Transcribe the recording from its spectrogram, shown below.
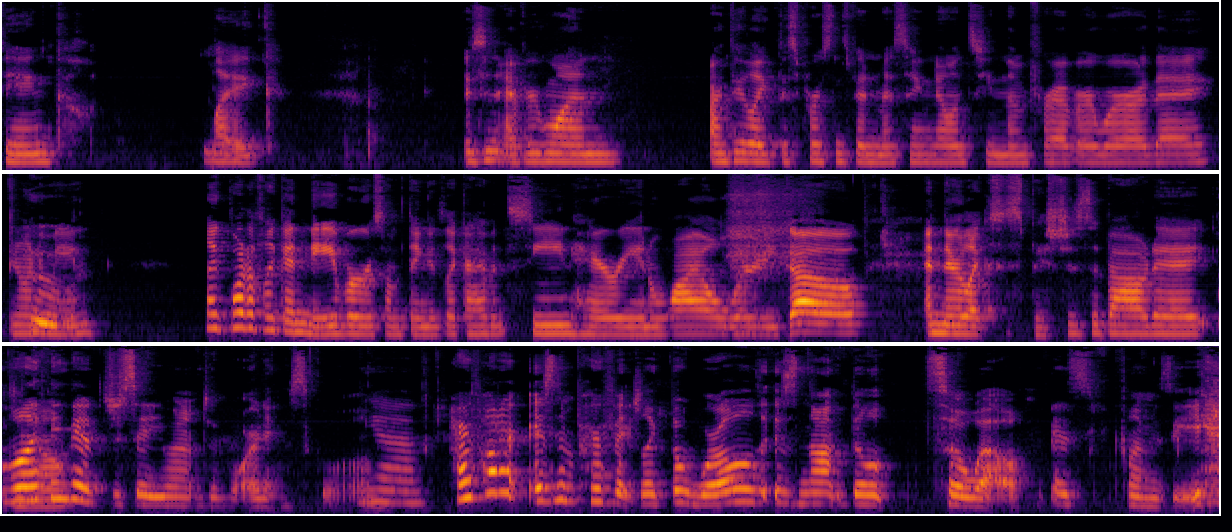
think? Like, isn't everyone? Aren't they like this person's been missing? No one's seen them forever. Where are they? You know what I mean? Like, what if like a neighbor or something is like, I haven't seen Harry in a while. Where did he go? And they're like suspicious about it. you well, I think they'd just say you went to boarding school. yeah. Harry Potter isn't perfect. Like the world is not built so well. It's flimsy.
